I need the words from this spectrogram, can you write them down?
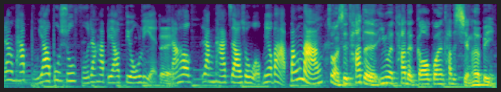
让他不要不舒服，让他不要丢脸，对然后让他知道说我没有办法帮忙，重点是他的，因为他的高官，他的显赫背景，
